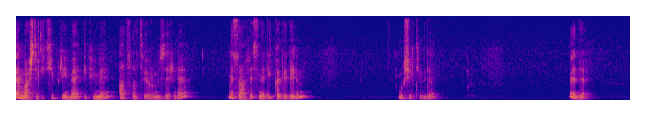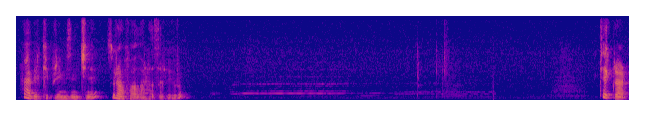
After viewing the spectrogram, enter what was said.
En baştaki kipriğime ipimi atlatıyorum üzerine. Mesafesine dikkat edelim. Bu şekilde. Ve de her bir kipriğimizin içine zürafalar hazırlıyorum. Tekrar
